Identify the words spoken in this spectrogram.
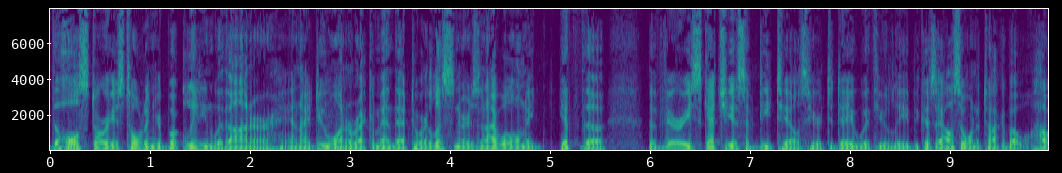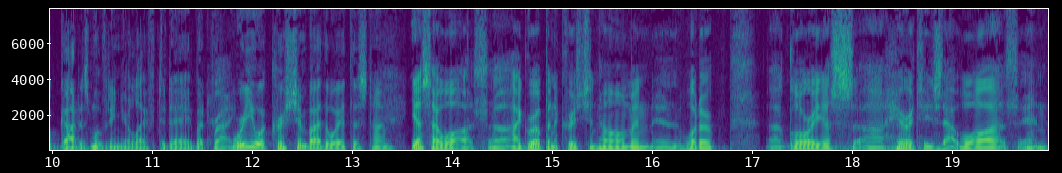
the whole story is told in your book leading with honor and i do want to recommend that to our listeners and i will only hit the the very sketchiest of details here today with you lee because i also want to talk about how god is moving in your life today. But right. were you a christian by the way at this time? Yes i was. Uh, i grew up in a christian home and, and what a, a glorious uh, heritage that was. And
